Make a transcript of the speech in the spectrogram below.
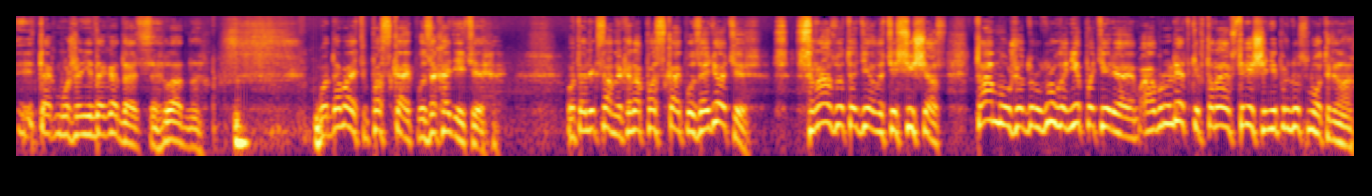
И так можно не догадаться. Ладно. Вот давайте по скайпу заходите. Вот, Александр, когда по скайпу зайдете, сразу это делайте сейчас. Там мы уже друг друга не потеряем. А в рулетке вторая встреча не предусмотрена.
